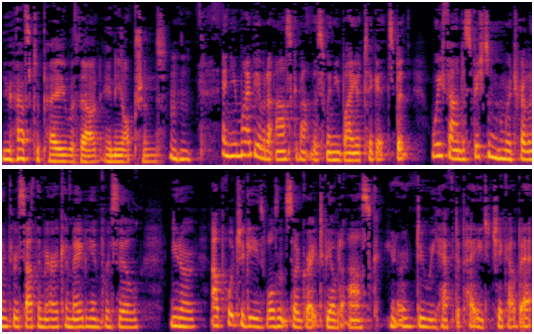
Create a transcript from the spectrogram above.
you have to pay without any options. Mm-hmm. And you might be able to ask about this when you buy your tickets, but we found, especially when we're traveling through South America, maybe in Brazil, you know, our Portuguese wasn't so great to be able to ask, you know, do we have to pay to check our bag?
